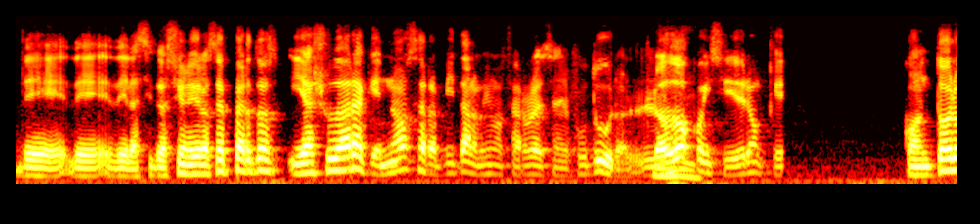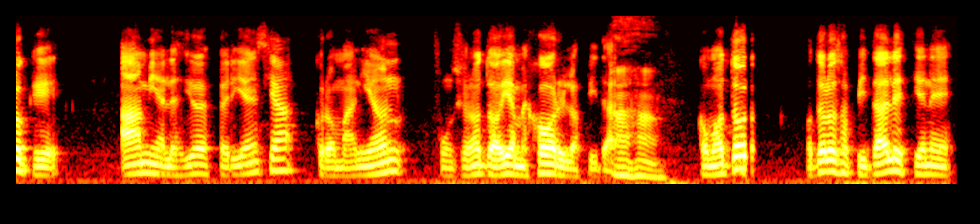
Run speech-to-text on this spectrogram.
de, la situación y de los expertos, y ayudar a que no se repitan los mismos errores en el futuro. Los dos coincidieron que con todo lo que AMIA les dio de experiencia, Cromañón funcionó todavía mejor el hospital. Como, como todos los hospitales, tiene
